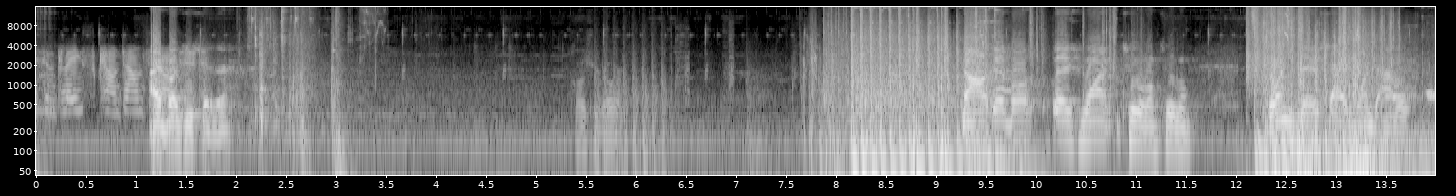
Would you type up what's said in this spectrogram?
Device in place, countdown I bug you, stay. Close your door. No, they're both. There's one, two of them, two of them. One's their side, one's ours.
